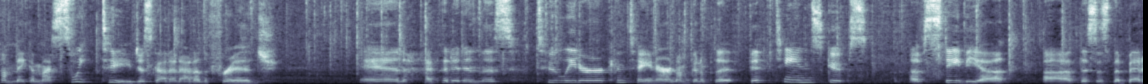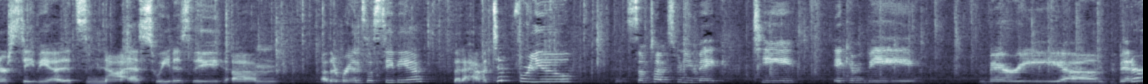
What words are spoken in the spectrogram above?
I'm making my sweet tea. Just got it out of the fridge. And I put it in this two liter container and I'm gonna put 15 scoops of stevia. Uh, this is the better stevia. It's not as sweet as the um, other brands of stevia, but I have a tip for you. Sometimes when you make tea, it can be very um, bitter.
